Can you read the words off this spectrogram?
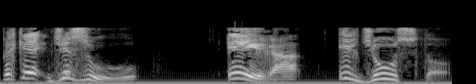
Perché Gesù era il giusto.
